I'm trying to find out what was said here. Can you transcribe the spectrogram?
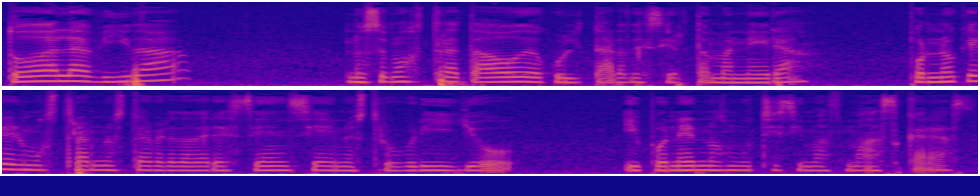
toda la vida nos hemos tratado de ocultar de cierta manera por no querer mostrar nuestra verdadera esencia y nuestro brillo y ponernos muchísimas máscaras.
